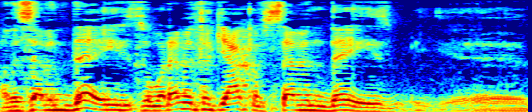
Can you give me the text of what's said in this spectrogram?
On the seventh day, so whatever took Yaakov seven days, uh,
